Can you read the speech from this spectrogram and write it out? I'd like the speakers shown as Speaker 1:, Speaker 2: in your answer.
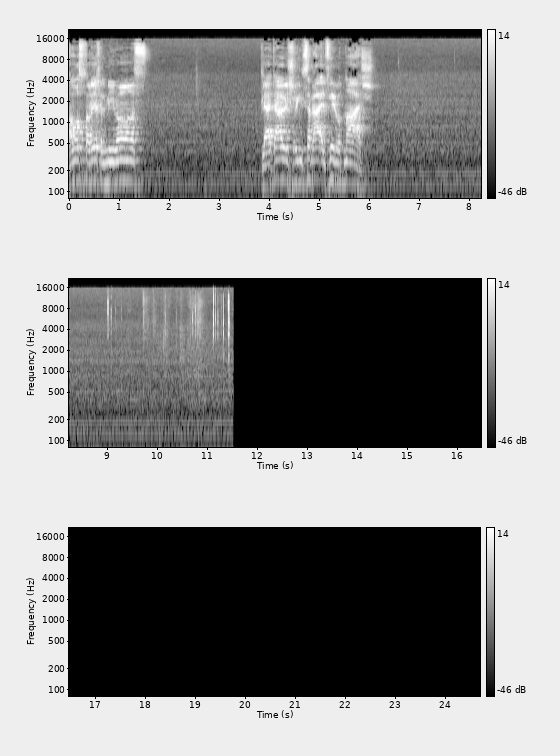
Speaker 1: حمص طريق الميماس. 23 7 2012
